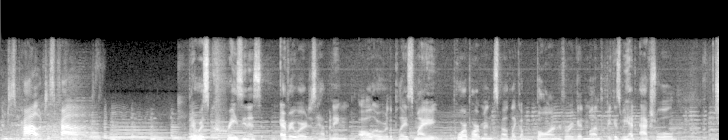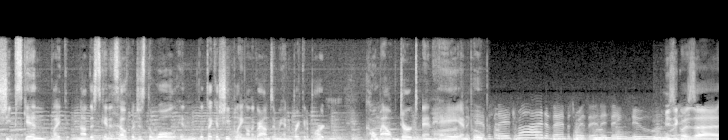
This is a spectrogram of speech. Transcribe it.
I'm just proud, just proud. There was craziness everywhere just happening all over the place. My poor apartment smelled like a barn for a good month because we had actual sheep skin, like not the skin itself, but just the wool, and looked like a sheep laying on the ground, and we had to break it apart and comb out dirt and hay and poop. The music was, uh,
